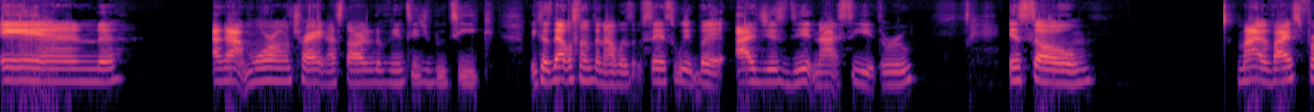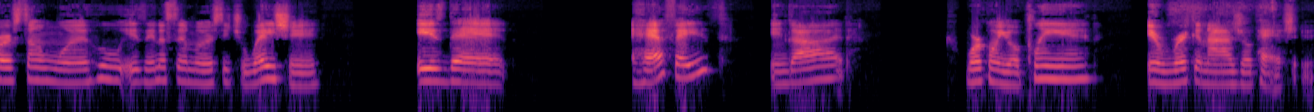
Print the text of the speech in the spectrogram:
And I got more on track. I started a vintage boutique because that was something I was obsessed with, but I just did not see it through. And so, my advice for someone who is in a similar situation is that have faith in God, work on your plan, and recognize your passion.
